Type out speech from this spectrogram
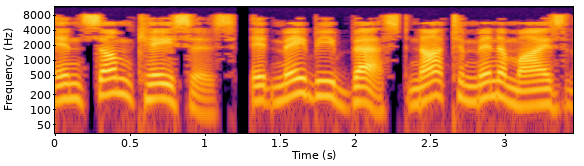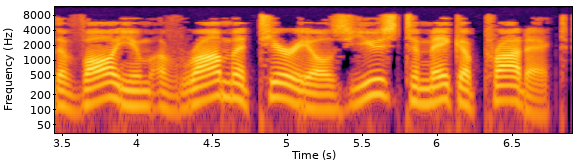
In some cases, it may be best not to minimize the volume of raw materials used to make a product,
